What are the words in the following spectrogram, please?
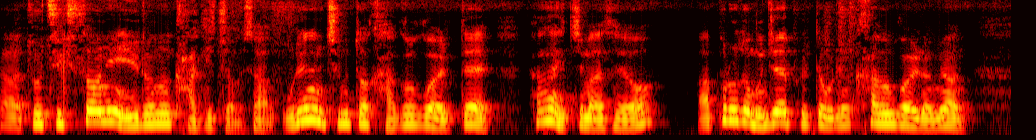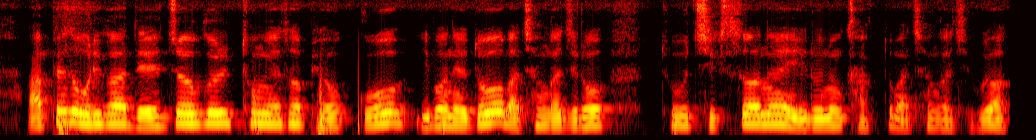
자, 두 직선이 이루는 각이죠. 자, 우리는 지금부터 각을 구할 때 항상 잊지 마세요. 앞으로도 문제를 풀때 우리는 각을 구하려면 앞에서 우리가 내적을 통해서 배웠고 이번에도 마찬가지로 두 직선을 이루는 각도 마찬가지고요.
